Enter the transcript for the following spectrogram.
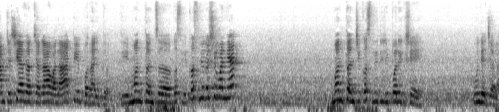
आमच्या शेजारच्या गावाला पेपर आहे तर. ते मंथनचं कसली कसली ग शिवण्या मंथनची कसली तिची परीक्षा आहे? उद्याच्याला.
